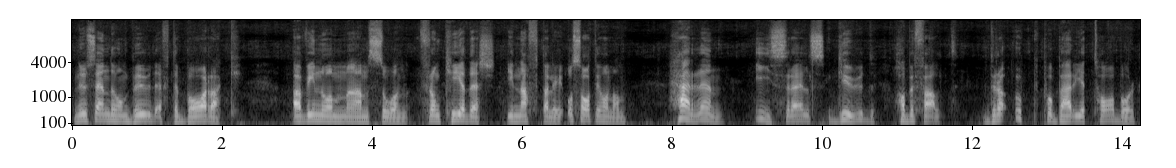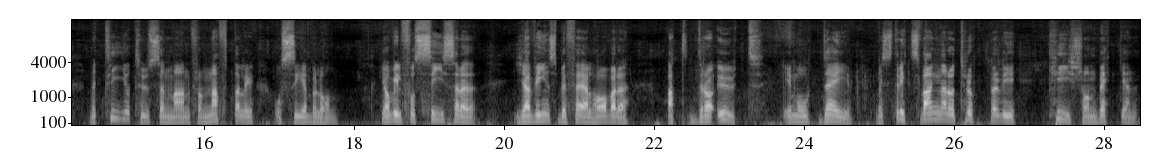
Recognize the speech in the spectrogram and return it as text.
Nu sände hon bud efter Barak, Avinomams son, från Kedesh i Naftali och sa till honom Herren, Israels Gud, har befallt dra upp på berget Tabor med 10 000 man från Naftali och Sebulon. Jag vill få Sisare, Javins befälhavare, att dra ut emot dig med stridsvagnar och trupper vid Kishonbäcken.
